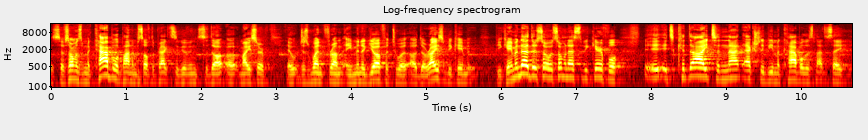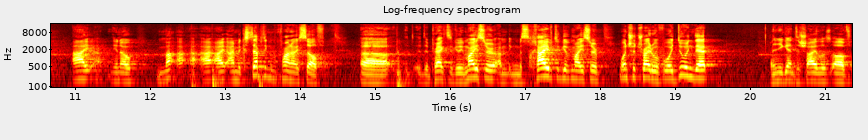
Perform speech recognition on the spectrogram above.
So if someone's makabel upon himself the practice of giving uh, meiser, it just went from a yofa to a, a daraisa became became a neder. So someone has to be careful. It, it's kedai to not actually be makabel. It's not to say I you know I, am accepting upon myself. Uh, the practice of giving meiser, I'm being mischayiv to give meiser. One should try to avoid doing that. And you get into shilas of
